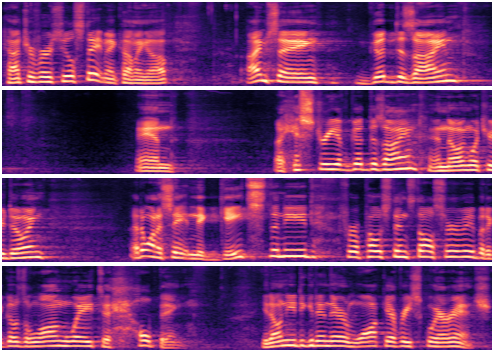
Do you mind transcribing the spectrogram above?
controversial statement coming up. I'm saying good design and a history of good design and knowing what you're doing I don't want to say it negates the need for a post install survey, but it goes a long way to helping. You don't need to get in there and walk every square inch.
